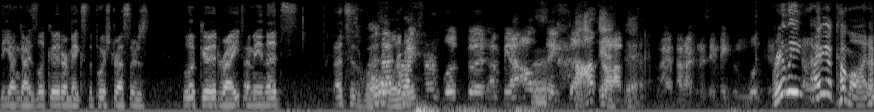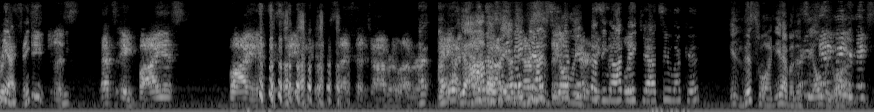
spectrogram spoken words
the young guys look good or makes the push wrestlers look good, right? I mean that's that's his Is role. that the right he- term? Look good. I mean, I- I'll Uh, say does uh, the yeah, yeah. I, I'm not going to say make them look good. really? I mean, come on. I mean, I think he, he. That's a biased, biased statement. Such a jobber lover. I- I want- Yeah, I'm does gonna he say- I think this is the only- Does he not make Yatsu look good? In this one, yeah, but it's the only kidding me? He makes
